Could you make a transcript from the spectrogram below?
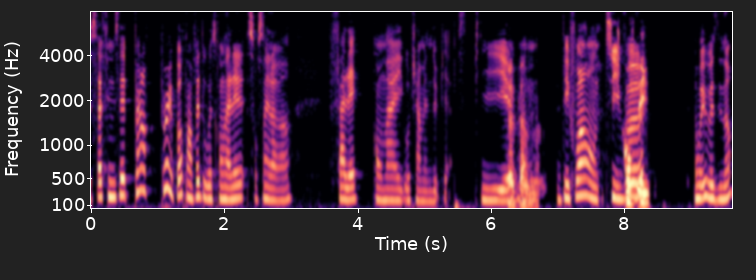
ça finissait, peu, peu importe en fait où est-ce qu'on allait sur Saint-Laurent, fallait qu'on aille au Charmin 2 piastres. Puis euh, Totalement. Des fois, on, tu y Je vas... conseille, Oui, vas-y, non?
